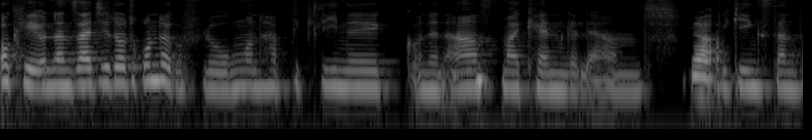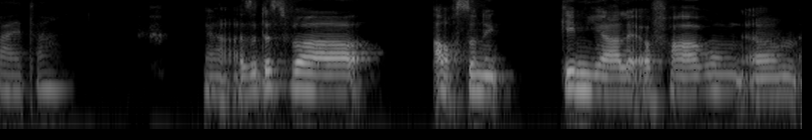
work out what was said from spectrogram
Okay, und dann seid ihr dort runtergeflogen und habt die Klinik und den Arzt mal kennengelernt. Ja. Wie ging es dann weiter? Ja, also das war auch so eine geniale Erfahrung. Ähm,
